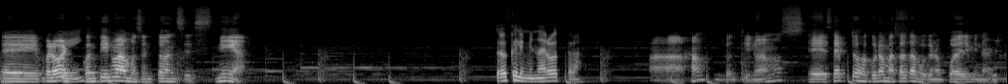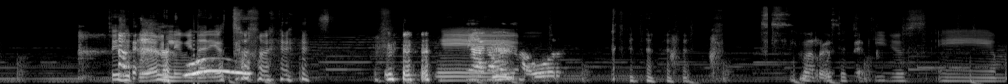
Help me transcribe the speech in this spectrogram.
Eh, pero bueno, continuamos entonces. Nia. Tengo que eliminar otra. Ajá, continuamos. Eh, excepto Hakuna Matata porque no puede eliminarlo. Sí, si pudieras eliminaría otra vez. Eh, hágame el favor. Me chiquillos. em,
